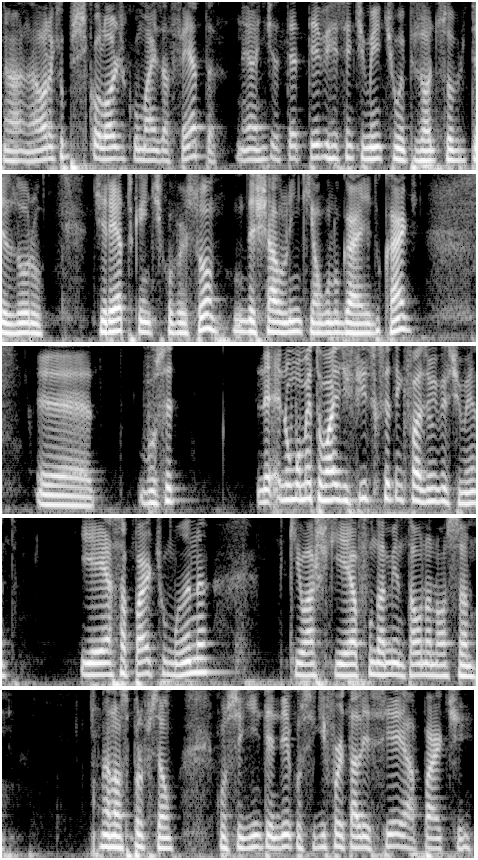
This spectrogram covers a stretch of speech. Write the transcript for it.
na, na hora que o psicológico mais afeta, né, a gente até teve recentemente um episódio sobre o tesouro direto que a gente conversou. Vou deixar o link em algum lugar aí do card. É, você, né, no momento mais difícil que você tem que fazer um investimento. E é essa parte humana que eu acho que é fundamental na nossa, na nossa profissão. Conseguir entender, conseguir fortalecer a parte,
